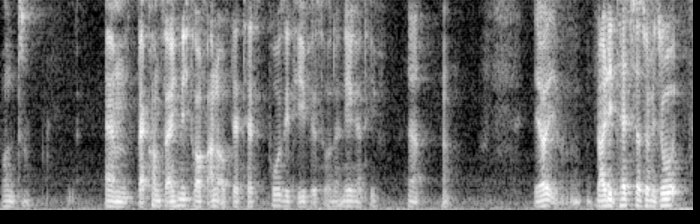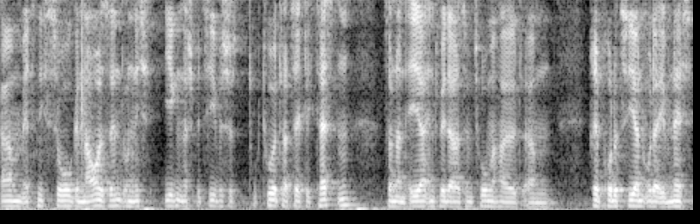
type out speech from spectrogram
Und ähm, da kommt es eigentlich nicht darauf an, ob der Test positiv ist oder negativ. Ja. Ja, weil die Tests ja sowieso ähm, jetzt nicht so genau sind und nicht irgendeine spezifische Struktur tatsächlich testen, sondern eher entweder Symptome halt ähm, reproduzieren oder eben nicht.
